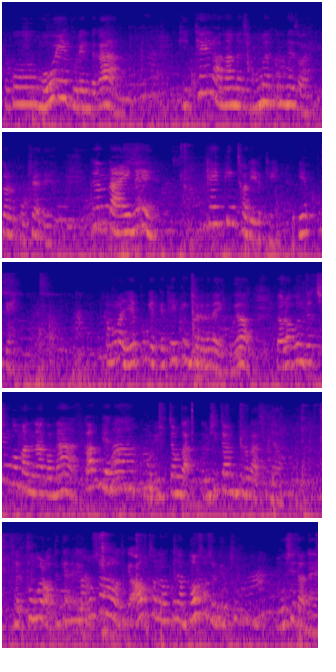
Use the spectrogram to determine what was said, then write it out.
그리고 모의 브랜드가 디테일 하나는 정말 끝내줘요. 이걸 보셔야 돼요. 끝 라인에 테이핑 처리 이렇게 예쁘게 정말 예쁘게 이렇게 테이핑 처리가 되어 있고요. 여러분들 친구 만나거나 카페나 뭐 음식점 가, 음식점 들어가시면 제품을 어떻게 옷을 어떻게 아우터는 그냥 벗어서 이렇게 툭 놓으시잖아요.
